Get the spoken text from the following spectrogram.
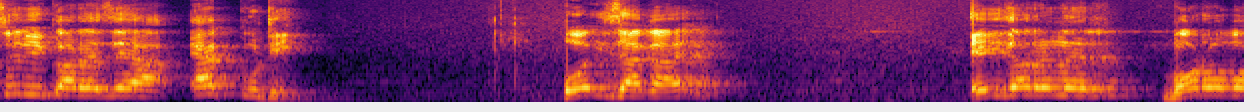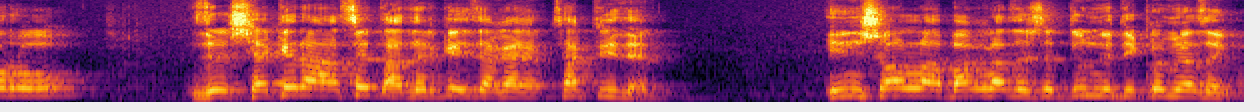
চুরি করে যে এক কোটি। ওই জায়গায় এই ধরনের বড় বড় যে শেখেরা আছে তাদেরকে এই জায়গায় চাকরি দেন। ইনশাল্লাহ বাংলাদেশের দুর্নীতি কমিয়া যাবে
